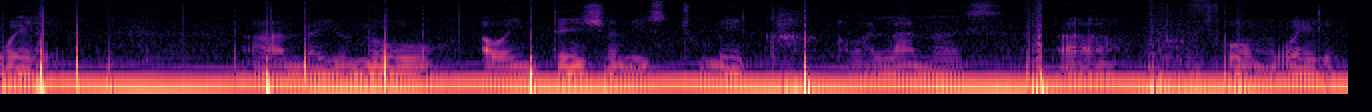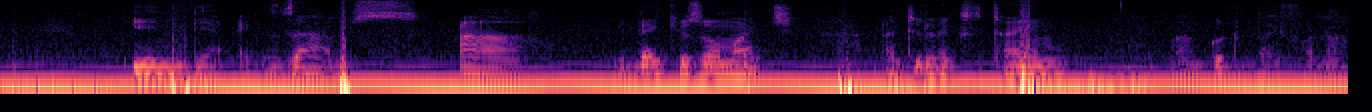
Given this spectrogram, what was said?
well. And uh, you know our intention is to make our learners uh, perform well in their exams. Uh, we thank you so much. Until next time uh, goodbye for now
